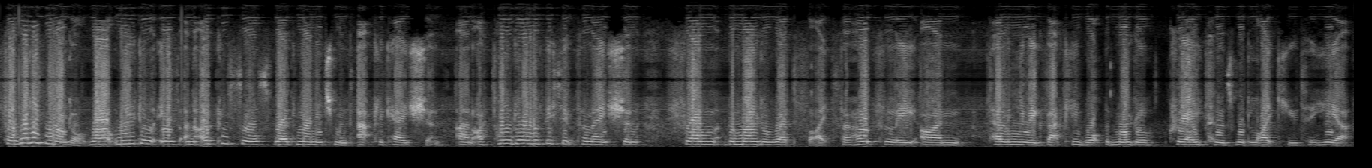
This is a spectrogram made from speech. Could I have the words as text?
so what is Moodle? Well, Moodle is an open source web management application. And I've pulled all of this information from the Moodle website, so hopefully I'm telling you exactly what the Moodle creators would like you to hear.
